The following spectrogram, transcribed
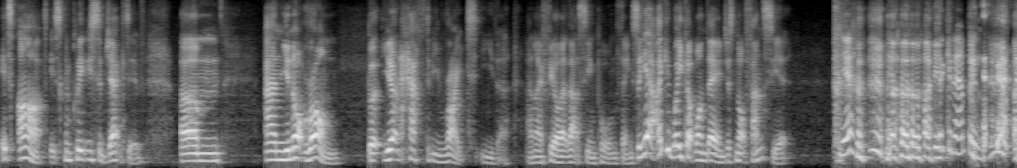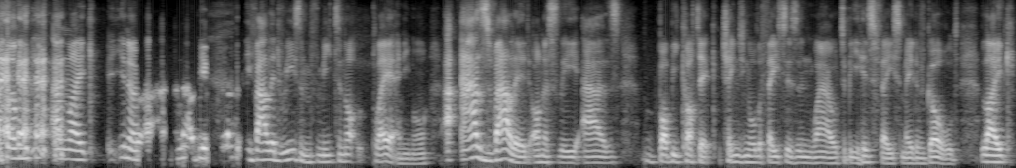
It's art. It's completely subjective. Um, and you're not wrong. But you don't have to be right either, and I feel like that's the important thing. So yeah, I could wake up one day and just not fancy it, Yeah, Like- that can happen. um, and like you know and that would be a perfectly valid reason for me to not play it anymore as valid honestly as bobby kotick changing all the faces in wow to be his face made of gold like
